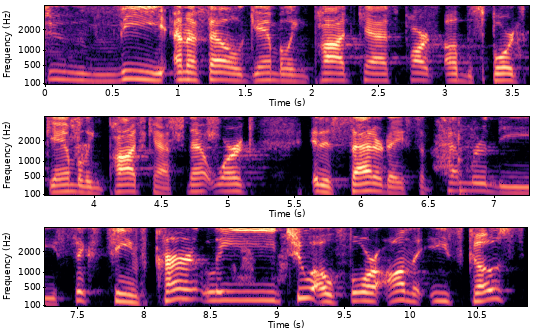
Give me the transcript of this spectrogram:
To the NFL Gambling Podcast, part of the Sports Gambling Podcast Network. It is Saturday, September the 16th, currently 2.04 on the East Coast.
